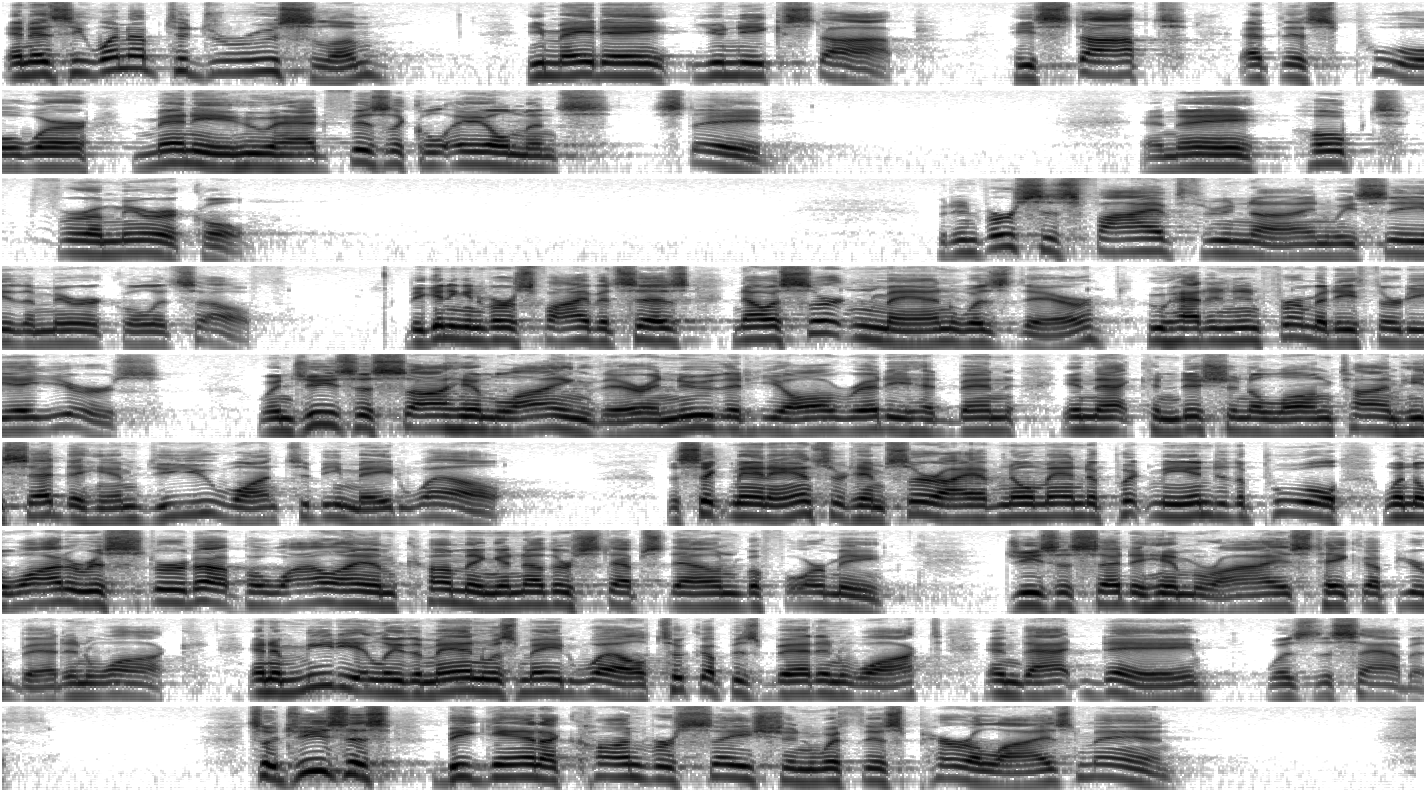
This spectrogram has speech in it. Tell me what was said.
And as he went up to Jerusalem, he made a unique stop. He stopped at this pool where many who had physical ailments stayed. And they hoped for a miracle. But in verses 5 through 9, we see the miracle itself. Beginning in verse 5, it says, Now a certain man was there who had an infirmity 38 years. When Jesus saw him lying there and knew that he already had been in that condition a long time, he said to him, Do you want to be made well? The sick man answered him, Sir, I have no man to put me into the pool when the water is stirred up, but while I am coming, another steps down before me. Jesus said to him, Rise, take up your bed, and walk. And immediately the man was made well, took up his bed, and walked, and that day was the Sabbath. So Jesus began a conversation with this paralyzed man.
